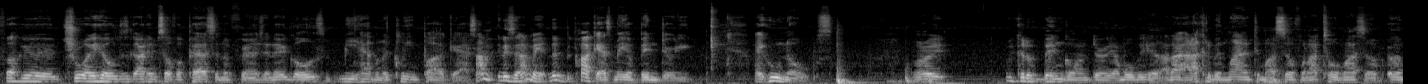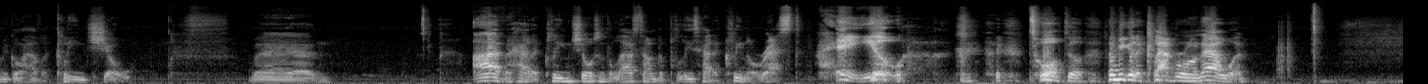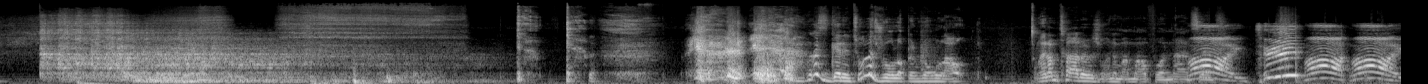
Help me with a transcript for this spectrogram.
Fucking Troy Hill just got himself a pass interference, and there goes me having a clean podcast. I'm listen. I mean, the podcast may have been dirty. Like who knows? All right, we could have been going dirty. I'm over here, I, I could have been lying to myself when I told myself uh, we're gonna have a clean show. Man, I haven't had a clean show since the last time the police had a clean arrest. Hey you, talk to. Let me get a clapper on that one. Let's get into it. Let's roll up and roll out. And I'm tired of this running my mouth for nonsense. My team, my, my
